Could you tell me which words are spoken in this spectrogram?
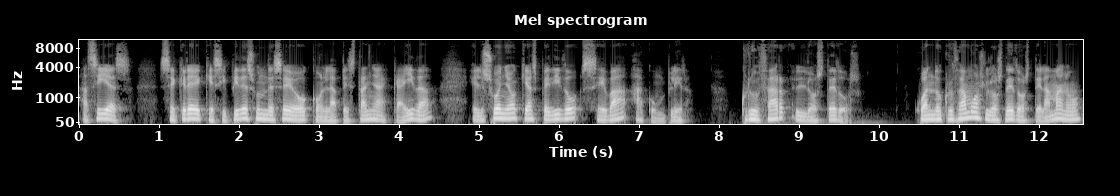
Así es, se cree que si pides un deseo con la pestaña caída, el sueño que has pedido se va a cumplir. Cruzar los dedos. Cuando cruzamos los dedos de la mano,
